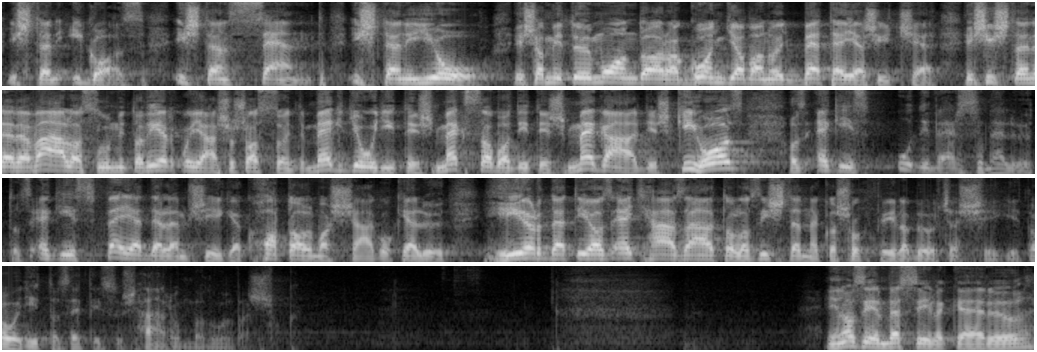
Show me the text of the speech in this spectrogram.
Isten igaz, Isten szent, Isten jó, és amit ő mond, arra gondja van, hogy beteljesítse. És Isten erre válaszul, mint a vérpolyásos asszonyt, meggyógyít és megszabadít és megáld és kihoz az egész univerzum előtt, az egész fejedelemségek, hatalmasságok előtt. Hirdeti az egyház által az Istennek a sokféle bölcsességét, ahogy itt az Efézus 3-ban olvassuk. Én azért beszélek erről,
